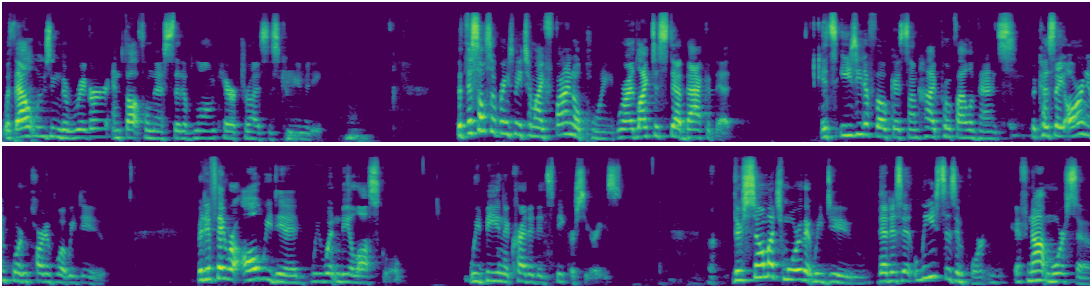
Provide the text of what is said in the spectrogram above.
without losing the rigor and thoughtfulness that have long characterized this community. But this also brings me to my final point where I'd like to step back a bit. It's easy to focus on high profile events because they are an important part of what we do. But if they were all we did, we wouldn't be a law school. We'd be an accredited speaker series. There's so much more that we do that is at least as important, if not more so,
